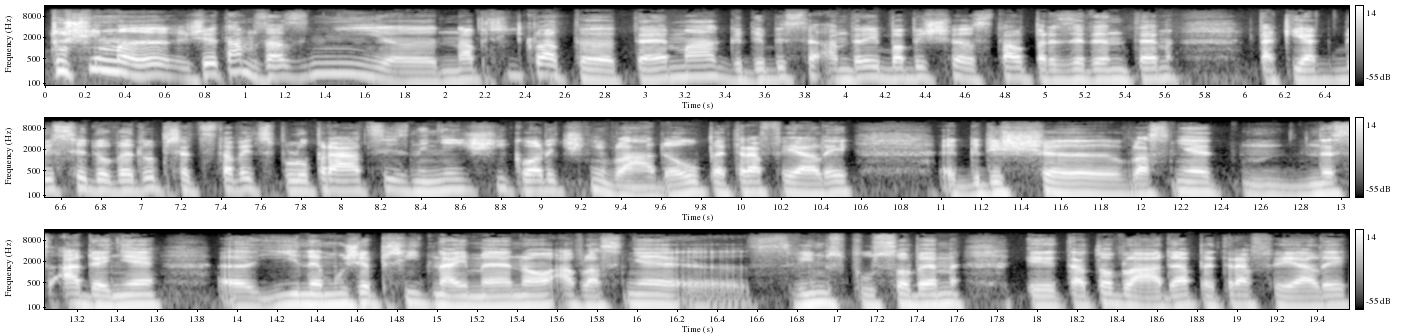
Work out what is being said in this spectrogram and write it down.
Tuším, eh, že tam zazní eh, například eh, téma, kdyby se Andrej Babiš stal prezidentem, tak jak by si dovedl představit spolupráci s nynější koaliční vládou Petra Fialy, když vlastně dnes a denně jí nemůže přijít na jméno a vlastně svým způsobem i tato vláda Petra Fialy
